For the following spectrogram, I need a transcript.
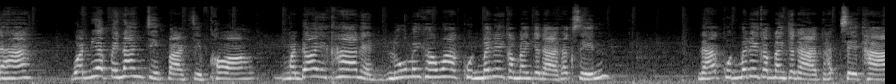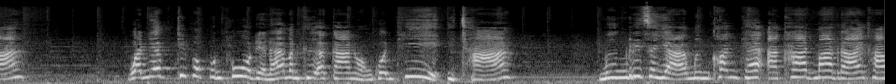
นะคะวันเนี้ยไปนั่งจีบปากจีบคอ มาด้อยค่าเนี่ย รู้ไหมคะว่า คุณไม่ได้กำลังจะด่าทักษิณนะคะคุณไม่ได้กำลังจะด่าเศรษฐาวันเนี้ยที่พวกคุณพูดเนี่ยนะคะมันคืออาการของคนที่อิจฉา มึงริษยา มึงค่อนแค่อาฆาตมาดร้ายเขา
